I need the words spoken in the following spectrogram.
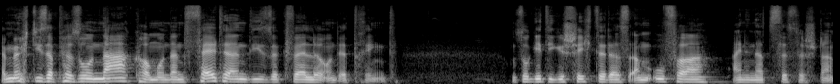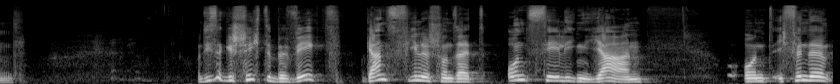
Er möchte dieser Person nahe kommen und dann fällt er in diese Quelle und ertrinkt. Und so geht die Geschichte, dass am Ufer eine Narzisse stand. Und diese Geschichte bewegt ganz viele schon seit unzähligen Jahren. Und ich finde,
